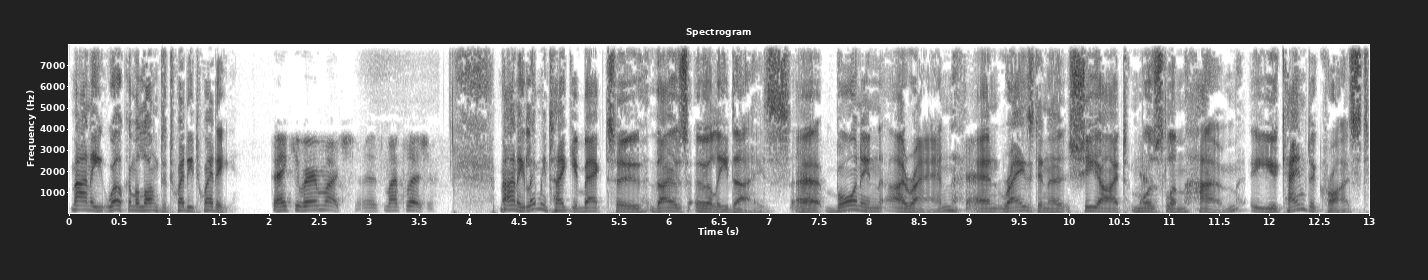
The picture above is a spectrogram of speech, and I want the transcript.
Mani, welcome along to 2020. Thank you very much. It's my pleasure. Mani, let me take you back to those early days. Uh. Uh, born in Iran okay. and raised in a Shiite Muslim yeah. home, you came to Christ.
